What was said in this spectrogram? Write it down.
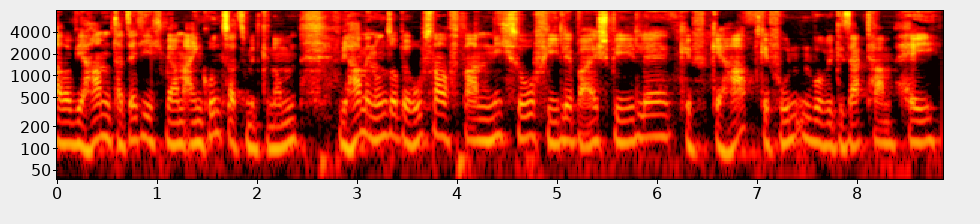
aber wir haben tatsächlich, wir haben einen Grundsatz mitgenommen. Wir haben in unserer Berufslaufbahn nicht so viele Beispiele ge gehabt, gefunden, wo wir gesagt haben, hey,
